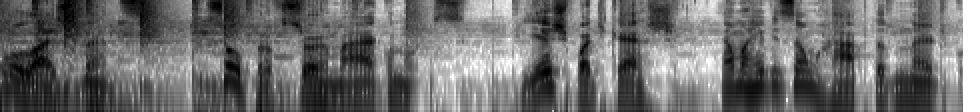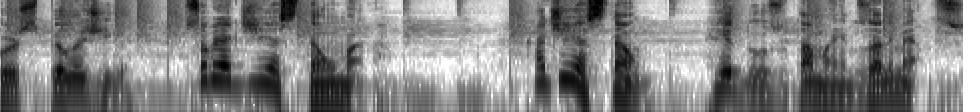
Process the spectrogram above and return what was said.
Olá, estudantes! Sou o professor Marco Nunes e este podcast é uma revisão rápida do Nerd Curso Biologia sobre a digestão humana. A digestão reduz o tamanho dos alimentos.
